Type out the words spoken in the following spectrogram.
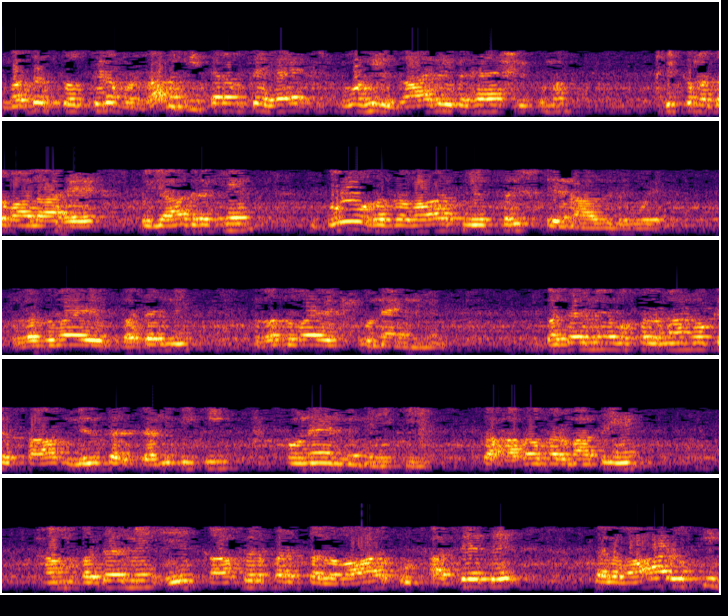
مدد تو صرف رب کی طرف سے ہے، وہی غالب ہے، حکمت حکمت والا ہے۔ تو یاد رکھیں، دو غزوات میں فرشتے نازل ہوئے۔ غزوہ بدر میں، غزوہ حنین میں۔ بدر میں مسلمانوں کے ساتھ مل کر جنگ بھی کی حنین میں نہیں کی۔ صحابہ فرماتے ہیں ہم بدر میں ایک کافر پر تلوار اٹھاتے تھے، تلوار اس کی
